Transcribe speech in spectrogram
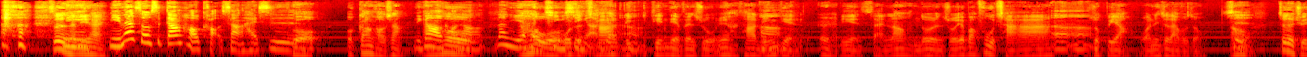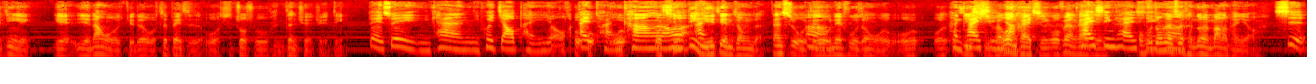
这个很厉害。你你那时候是刚好考上还是？我我刚考上，你刚好考上，那你也然后很我我只差零一点点分数，因为他零点二、零点三，然后很多人说要不要复查啊？嗯嗯，说不要，我念师大附中。是然后这个决定也也也让我觉得我这辈子我是做出很正确的决定。对，所以你看，你会交朋友，爱我我我团康，我然后爱亲弟弟是建中的，但是我觉得嗯我念附中，我我我很开心啊我很开心，我非常开心。心开心。我附中认识嗯很多很棒的朋友，是，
